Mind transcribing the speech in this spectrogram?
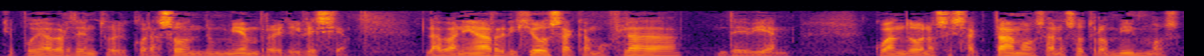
que puede haber dentro del corazón de un miembro de la Iglesia, la vanidad religiosa camuflada de bien. Cuando nos exactamos a nosotros mismos,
